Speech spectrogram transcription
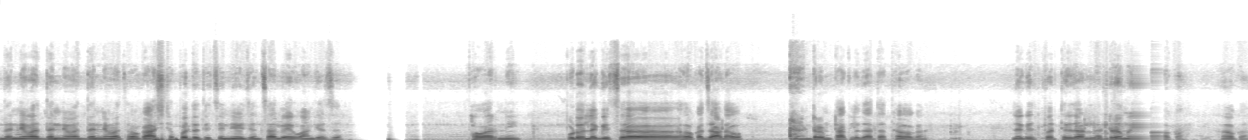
धन्यवाद धन्यवाद धन्यवाद. हो का अशा पद्धतीचं नियोजन चालू आहे वांग्याचं. फवारणी. पुढं लगेच हो का झाडावं हो. ड्रम टाकलं जातात हो का. लगेच प्रत्येक झाडाला ड्रम आहे हो का हो का.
